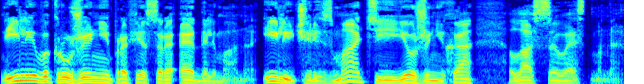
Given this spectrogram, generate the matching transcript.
или в окружении профессора Эдельмана, или через мать и ее жениха Ласса Вестмана.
